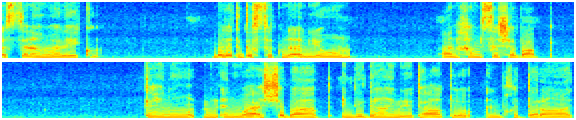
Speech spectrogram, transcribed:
السلام عليكم. بدت قصتنا اليوم عن خمسة شباب. كانوا من أنواع الشباب اللي دائما يتعاطوا المخدرات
